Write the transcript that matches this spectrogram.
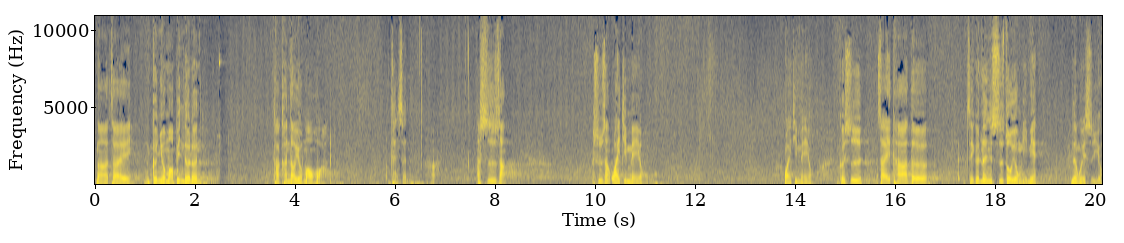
那在跟有毛病的人，他看到有毛发产生，啊，那事实上，事实上外境没有，外境没有，可是在他的这个认识作用里面，认为是有。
